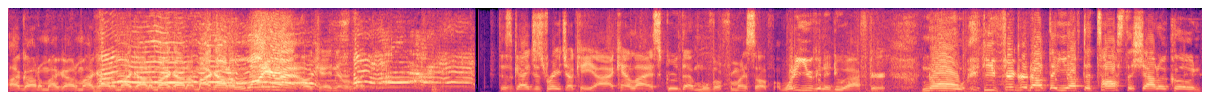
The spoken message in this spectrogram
I got him! I got him! I got him! I got him! I got him! I got him! Where you at? Okay, never mind. This guy just raged. Okay, yeah, I can't lie. I screwed that move up for myself. What are you gonna do after? No, he figured out that you have to toss the shadow clone.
